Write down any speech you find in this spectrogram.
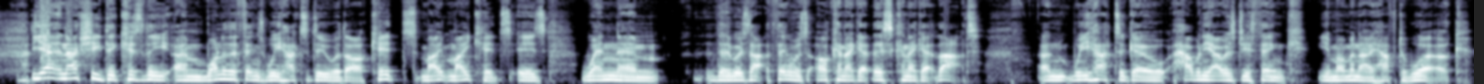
yeah, and actually, because the um, one of the things we had to do with our kids, my my kids, is when um, there was that thing was, oh, can I get this? Can I get that? And we had to go. How many hours do you think your mum and I have to work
